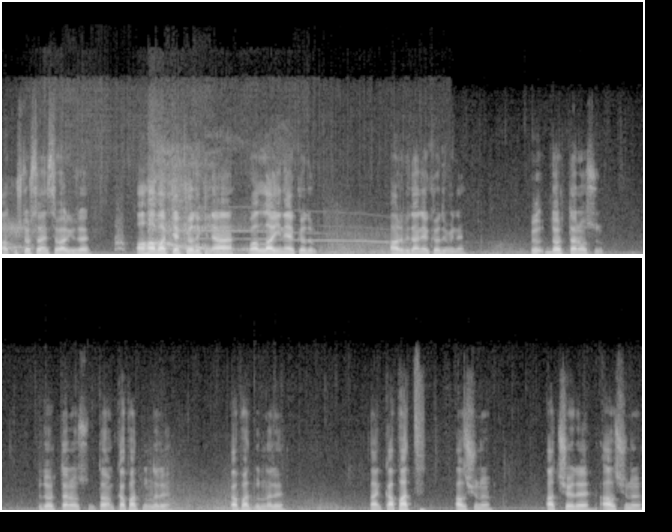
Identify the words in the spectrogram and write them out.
64 saniyesi var güzel. Aha bak yakıyorduk yine ha. Vallahi yine yakıyordum. Harbiden yakıyordum yine. Şu 4 tane olsun. Şu 4 tane olsun. Tamam kapat bunları. Kapat bunları. Lan kapat. Al şunu. At şöyle. Al şunu.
